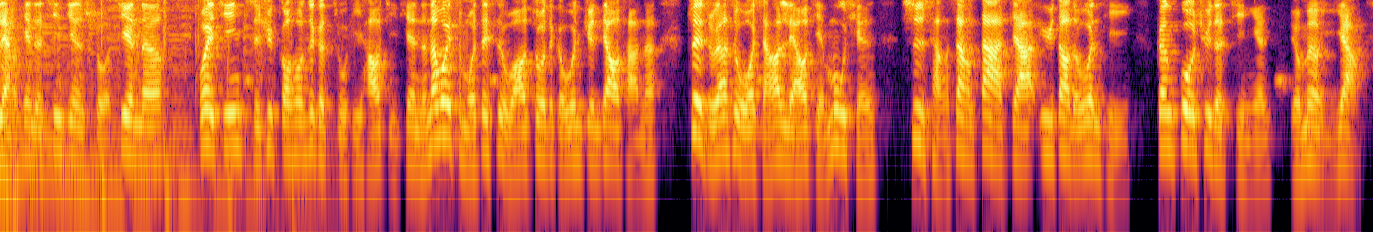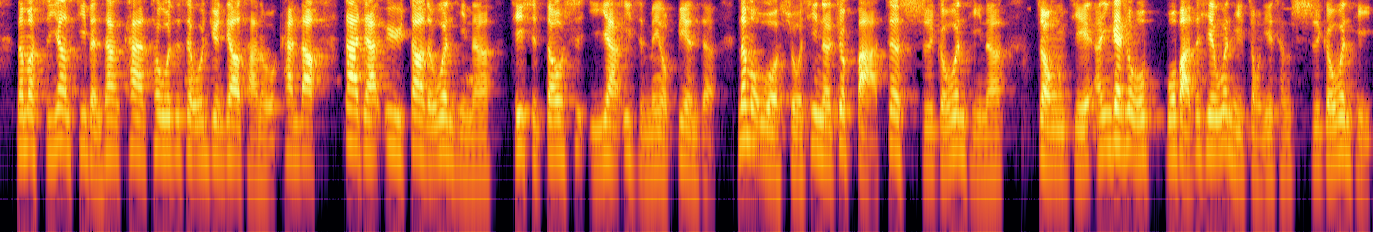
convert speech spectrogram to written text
两天的信件所见呢，我已经持续沟通这个主题好几天了。那为什么这次我要做这个问卷调查呢？最主要是我想要了解目前市场上大家遇到的问题跟过去的几年有没有一样。那么实际上基本上看透过这次问卷调查呢，我看到大家遇到的问题呢，其实都是一样，一直没有变的。那么我索性呢就把这十个问题呢。总结啊，应该说我我把这些问题总结成十个问题。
